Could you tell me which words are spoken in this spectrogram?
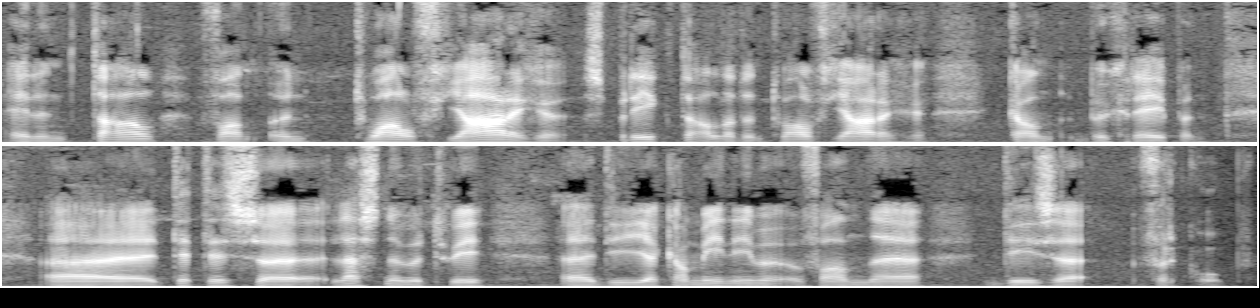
in een taal van een twaalfjarige, spreektaal dat een twaalfjarige kan begrijpen. dit is les nummer twee die je kan meenemen van deze verkoop.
